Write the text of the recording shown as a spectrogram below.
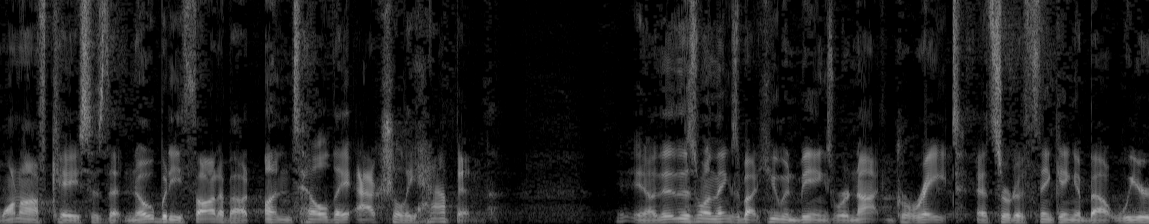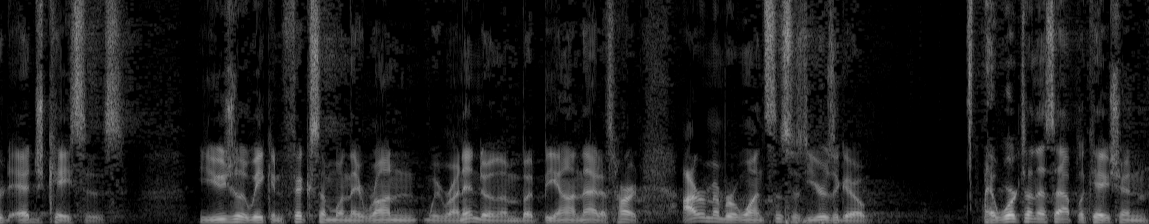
one off cases that nobody thought about until they actually happen. You know, this is one of the things about human beings. We're not great at sort of thinking about weird edge cases. Usually we can fix them when they run, we run into them, but beyond that, it's hard. I remember once, this was years ago, I worked on this application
